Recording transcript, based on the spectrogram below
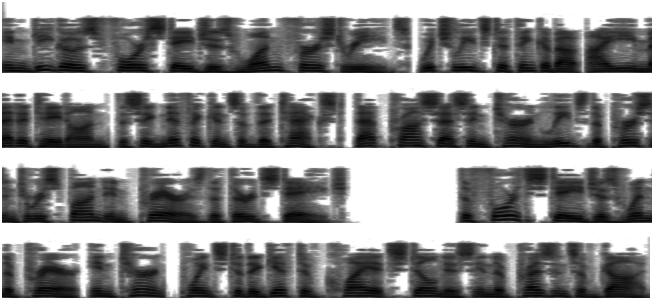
In Guigo's four stages one first reads, which leads to think about i.e. meditate on the significance of the text, that process in turn leads the person to respond in prayer as the third stage. The fourth stage is when the prayer, in turn, points to the gift of quiet stillness in the presence of God,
